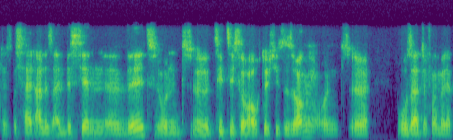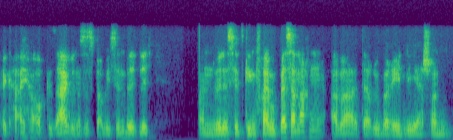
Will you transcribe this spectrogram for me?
das ist halt alles ein bisschen äh, wild und äh, zieht sich so auch durch die Saison. Und äh, Rosa hatte vorhin bei der PK ja auch gesagt, und das ist, glaube ich, sinnbildlich, man will es jetzt gegen Freiburg besser machen, aber darüber reden die ja schon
